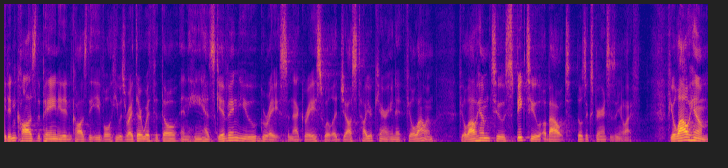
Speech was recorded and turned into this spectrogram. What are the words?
He didn't cause the pain, He didn't cause the evil. He was right there with it, though, and He has given you grace, and that grace will adjust how you're carrying it if you allow Him. If you allow Him to speak to you about those experiences in your life. If you allow Him,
